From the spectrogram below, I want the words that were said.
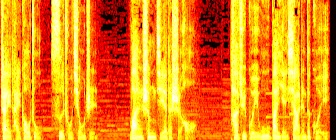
债台高筑，四处求职。万圣节的时候，他去鬼屋扮演吓人的鬼，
